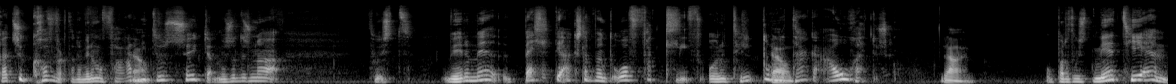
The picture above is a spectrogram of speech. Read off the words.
got you covered, þannig að við erum að fara í 2017 með svolítið svona þú veist, við erum með belti, axlabönd og fallíf og erum tilbúin Já. að taka áhættu sko. já, og bara þú veist, með TM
